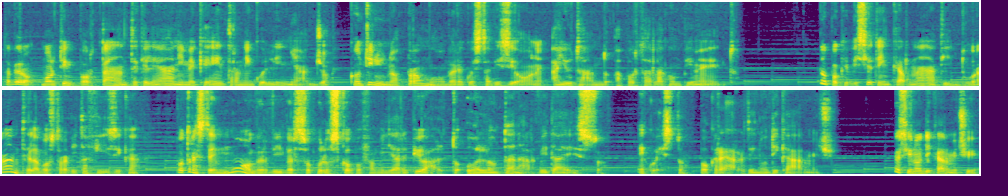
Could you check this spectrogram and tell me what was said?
davvero molto importante che le anime che entrano in quel lignaggio continuino a promuovere questa visione, aiutando a portarla a compimento. Dopo che vi siete incarnati durante la vostra vita fisica, potreste muovervi verso quello scopo familiare più alto o allontanarvi da esso, e questo può creare dei nodi karmici. Questi nodi karmici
